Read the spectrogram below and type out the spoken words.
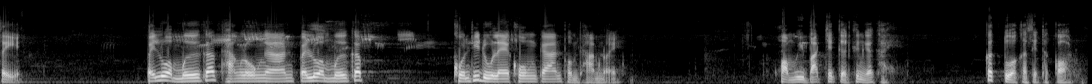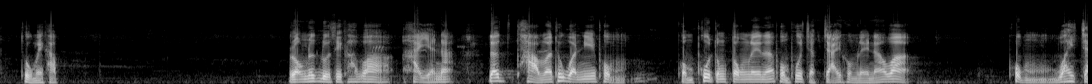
ษตร ไปร่วมมือกับทางโรงงาน ไปร่วมมือกับคนที่ดูแลโครงการผมถามหน่อย ความวิบัติจะเกิดขึ้นกับใคร ก็ตัวเกษตรกรถูกไหมครับลองนึกดูสิครับว่าหายนะ แล้วถามว่าทุกวันนี้ผมผมพูดตรงๆเลยนะ ผมพูดจากใจผมเลยนะว่า ผมไว้ใจ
